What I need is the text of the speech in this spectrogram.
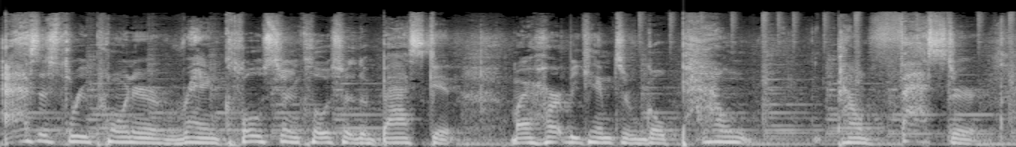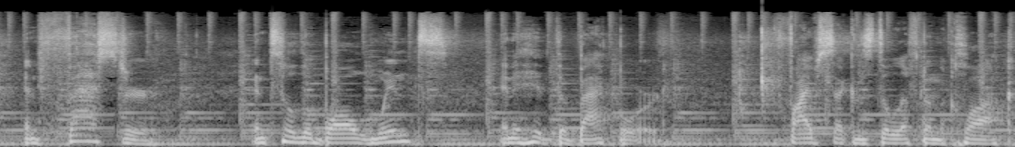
As his three pointer ran closer and closer to the basket, my heart began to go pound, pound faster and faster until the ball went and it hit the backboard. Five seconds still left on the clock.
